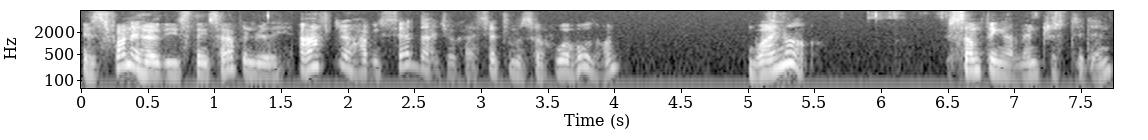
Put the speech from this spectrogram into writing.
it's funny how these things happen, really. After having said that joke, I said to myself, well, hold on. Why not? Something I'm interested in.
